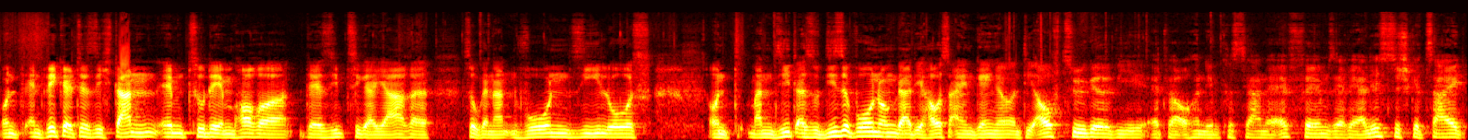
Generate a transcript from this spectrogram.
und entwickelte sich dann eben zu dem Horror der 70er Jahre, sogenannten Wohnsilos. Und man sieht also diese Wohnung, da die Hauseingänge und die Aufzüge, wie etwa auch in dem Christiane F-Film, sehr realistisch gezeigt.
